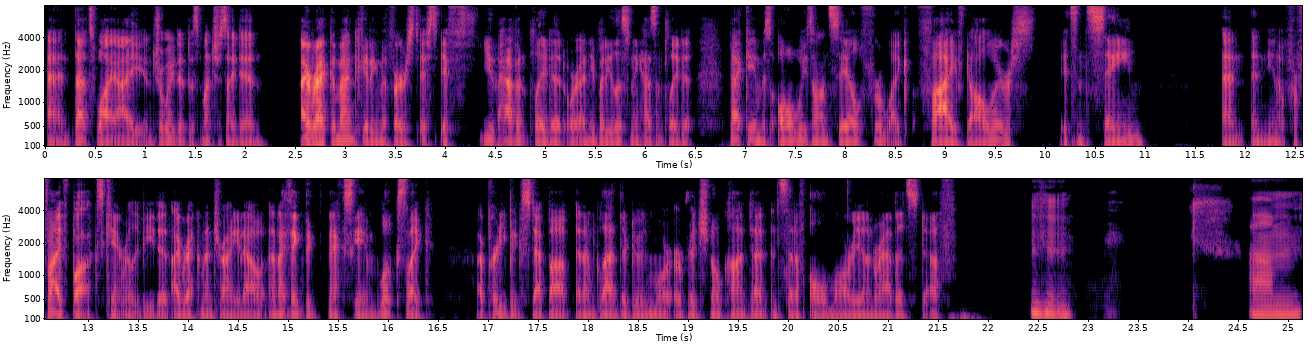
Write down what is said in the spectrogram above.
And that's why I enjoyed it as much as I did. I recommend getting the first if if you haven't played it or anybody listening hasn't played it. That game is always on sale for like five dollars. It's insane. And and you know, for five bucks, can't really beat it. I recommend trying it out. And I think the next game looks like a pretty big step up, and I'm glad they're doing more original content instead of all Mario and Rabbids stuff. hmm um,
